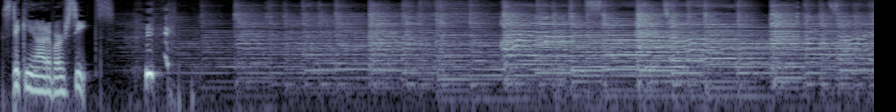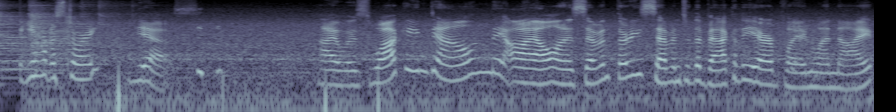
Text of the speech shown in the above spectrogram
sticking out of our seats. You have a story? Yes. I was walking down the aisle on a 737 to the back of the airplane one night.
